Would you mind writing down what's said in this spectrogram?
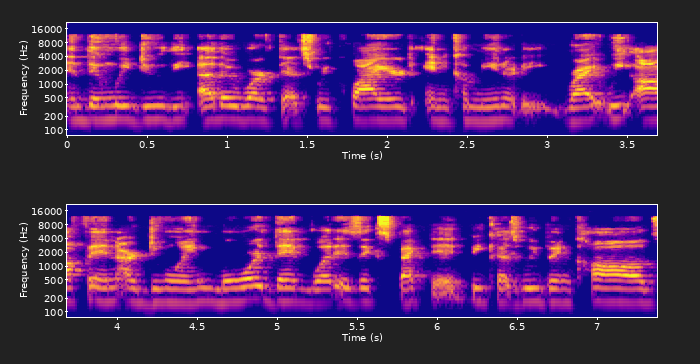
and then we do the other work that's required in community, right? We often are doing more than what is expected because we've been called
